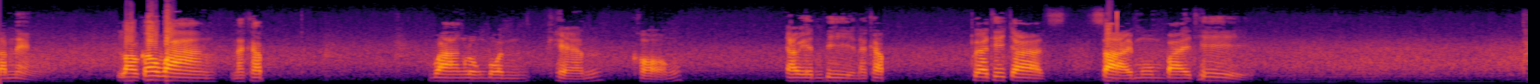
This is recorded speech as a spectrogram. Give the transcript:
ตำแหน่ง เราก็วางนะครับ วางลงบนแขนของ LNB นะครับ เพื่อที่จะสายมุมไปที่ ไท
